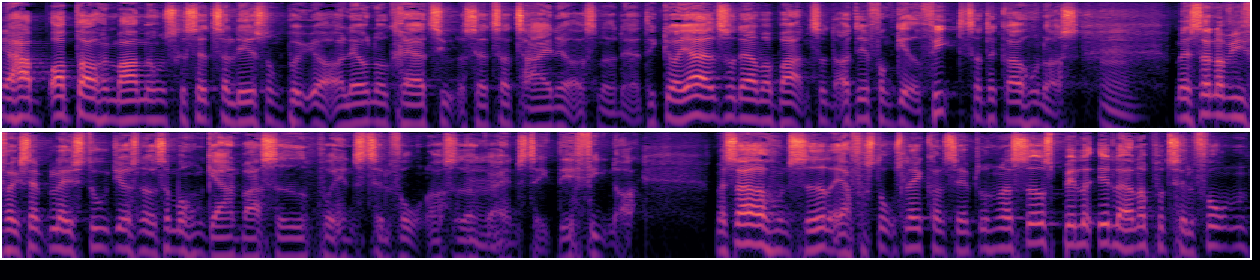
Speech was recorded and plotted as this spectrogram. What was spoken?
jeg har opdaget hende meget med, at hun skal sætte sig og læse nogle bøger og lave noget kreativt og sætte sig og tegne og sådan noget der. Det gjorde jeg altid, da jeg var barn, så, og det fungerede fint, så det gør hun også. Mm. Men så når vi for eksempel er i studie og sådan noget, så må hun gerne bare sidde på hendes telefon og sidde mm. og gøre hendes ting. Det er fint nok. Men så havde hun siddet, og jeg forstod slet ikke konceptet. Hun har siddet og spillet et eller andet på telefonen,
